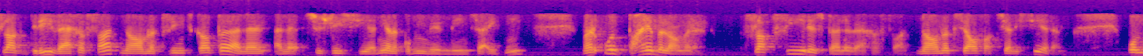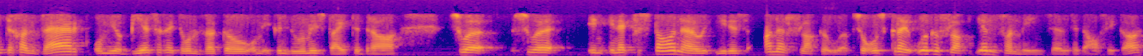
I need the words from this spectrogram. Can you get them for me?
vlak 3 weggevat, naamlik vriendskappe, hulle hulle sosialiseer nie, hulle kom nie meer mense uit nie. Maar ook baie belangrik, vlak 4 is by hulle weggevat, naamlik selfaktualisering om te gaan werk, om jou besigheid te ontwikkel, om ekonomies by te dra. So so en en ek verstaan nou hier is ander vlakke ook. So ons kry ook 'n vlak 1 van mense in Suid-Afrika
